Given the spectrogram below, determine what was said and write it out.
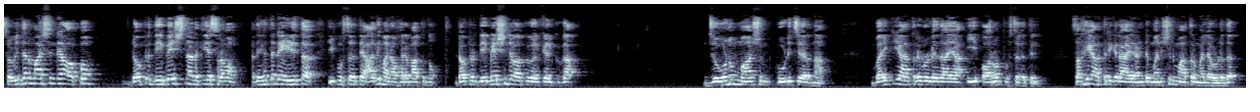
സൗമിന്ദ്രൻ മാഷിന്റെ ഒപ്പം ഡോക്ടർ ദീപേഷ് നടത്തിയ ശ്രമം അദ്ദേഹത്തിന്റെ എഴുത്ത് ഈ പുസ്തകത്തെ അതിമനോഹരമാക്കുന്നു. ഡോക്ടർ ദീപേഷിന്റെ വാക്കുകൾ കേൾക്കുക. ജോണും മാഷും കൂടിച്ചേർന്ന ബൈക്ക് യാത്രകളുടേതായ ഈ ഓർമ്മ പുസ്തകത്തിൽ സഹയാത്രികരായ രണ്ട് മനുഷ്യർ മാത്രമല്ല ഉള്ളത്.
